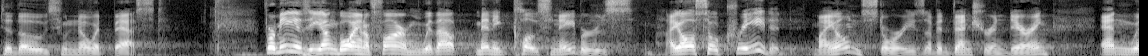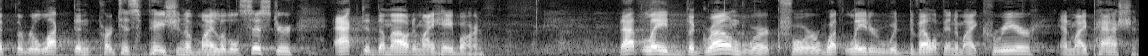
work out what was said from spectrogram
to those who know it best. For me, as a young boy on a farm without many close neighbors, I also created my own stories of adventure and daring and with the reluctant participation of my little sister, acted them out in my hay barn. That laid the groundwork for what later would develop into my career and my passion.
